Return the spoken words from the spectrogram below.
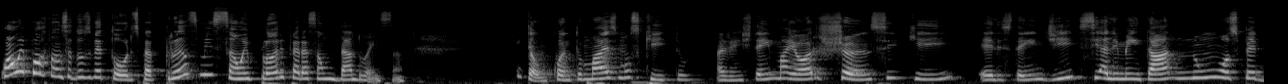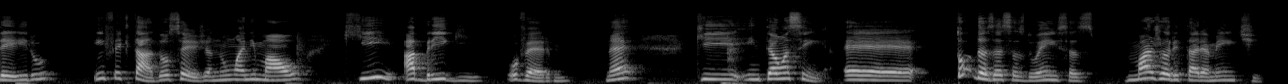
qual a importância dos vetores para transmissão e proliferação da doença? Então, quanto mais mosquito a gente tem, maior chance que eles têm de se alimentar num hospedeiro infectado, ou seja, num animal que abrigue o verme, né? Que então assim, é, todas essas doenças majoritariamente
